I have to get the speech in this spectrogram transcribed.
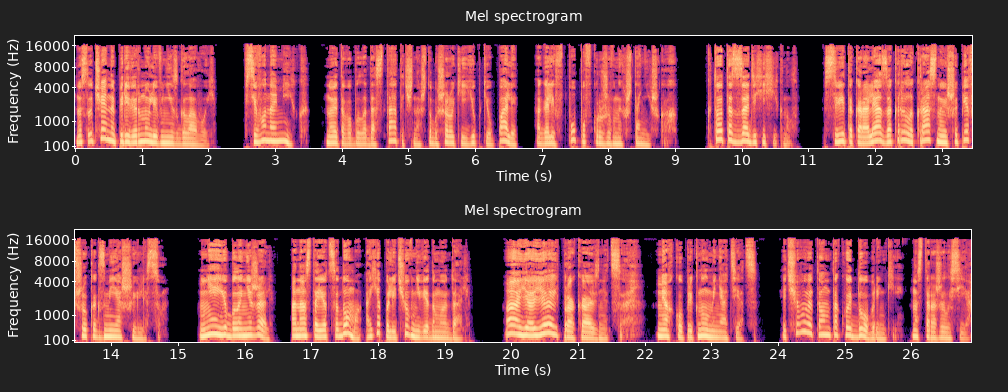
но случайно перевернули вниз головой. Всего на миг, но этого было достаточно, чтобы широкие юбки упали, оголив попу в кружевных штанишках. Кто-то сзади хихикнул. Свита короля закрыла красную и шипевшую, как змея, Шилесу. Мне ее было не жаль. Она остается дома, а я полечу в неведомую даль. «Ай-яй-яй, проказница!» — мягко упрекнул меня отец. «И чего это он такой добренький?» — насторожилась я.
